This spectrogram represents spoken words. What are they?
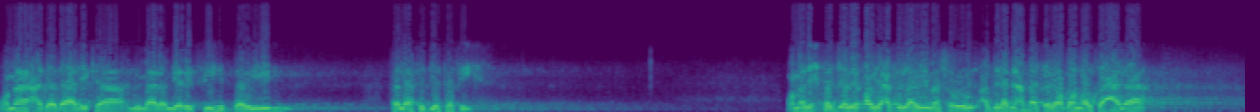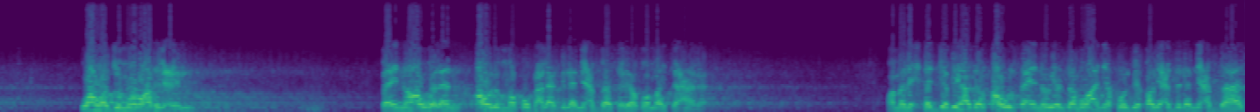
وما عدا ذلك مما لم يرد فيه الدليل فلا فدية فيه. ومن احتج بقول عبد الله بن مسعود عبد الله بن عباس رضي الله تعالى وهو جمهور أهل العلم. فإنه اولا قول موقوف على عبد الله بن عباس رضي الله تعالى. ومن احتج بهذا القول فإنه يلزمه أن يقول بقول عبد الله بن عباس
